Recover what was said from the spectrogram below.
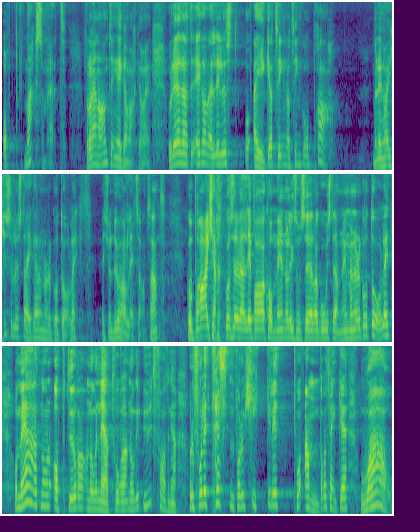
oppmerksomhet. For det er en annen ting jeg har merka meg. Og det er at Jeg har veldig lyst å eie ting når ting går bra. Men jeg har ikke så lyst til å eie det når det går dårlig. Ikke om du har det litt sånn, sant? Går bra i kirka, så er det veldig bra å komme inn og liksom se det er god stemning. Men når det går dårlig Og vi har hatt noen oppturer og noen nedturer, noen utfordringer. Og du får litt testen, for du kikker litt på andre og tenker Wow!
